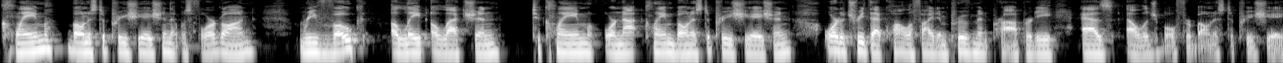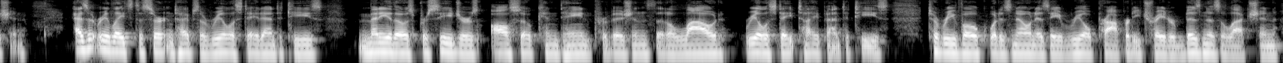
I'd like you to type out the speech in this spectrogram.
claim bonus depreciation that was foregone, revoke a late election to claim or not claim bonus depreciation, or to treat that qualified improvement property as eligible for bonus depreciation. As it relates to certain types of real estate entities, many of those procedures also contained provisions that allowed real estate type entities to revoke what is known as a real property trade or business election,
